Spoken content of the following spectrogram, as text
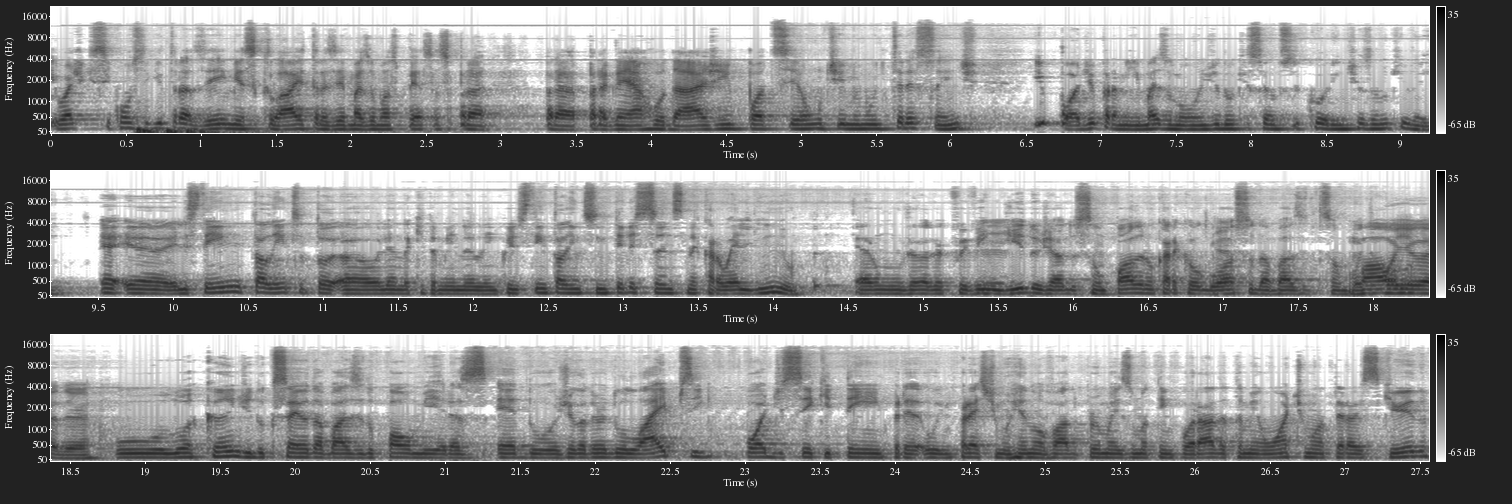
Eu acho que se conseguir trazer e mesclar e trazer mais umas peças para ganhar rodagem, pode ser um time muito interessante e pode, para mim, ir mais longe do que Santos e Corinthians ano que vem. É, é, eles têm talentos, tô, uh, olhando aqui também no elenco, eles têm talentos interessantes, né, cara? O Elinho era um jogador que foi vendido hum. já do São Paulo, era um cara que eu gosto é. da base de São Muito Paulo. Bom jogador. O Lua Cândido, que saiu da base do Palmeiras, é do jogador do Leipzig, pode ser que tenha o empréstimo renovado por mais uma temporada, também é um ótimo lateral esquerdo.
